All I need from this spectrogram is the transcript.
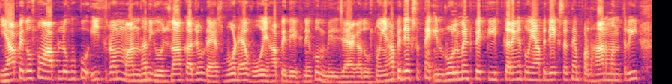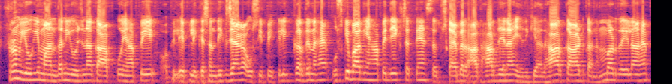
यहाँ पे दोस्तों आप लोगों को ई श्रम मानधन योजना का जो डैशबोर्ड है वो यहाँ पे देखने को मिल जाएगा दोस्तों। यहाँ पे देख सकते हैं इनरोलमेंट पे क्लिक करेंगे तो यहाँ पे देख सकते हैं प्रधानमंत्री श्रम योगी मानधन योजना का आपको यहाँ पे एप्लीकेशन दिख जाएगा, उसी पे क्लिक कर देना है। उसके बाद यहाँ पे देख सकते हैं सब्सक्राइबर आधार देना है, यानी कि आधार कार्ड का नंबर देना है।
